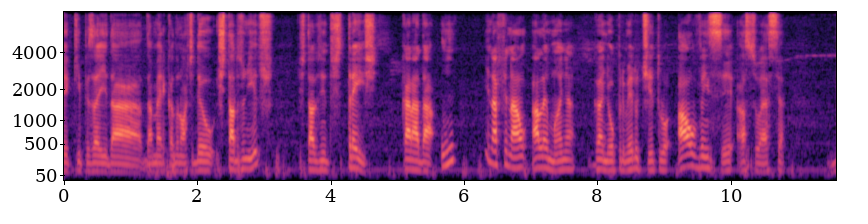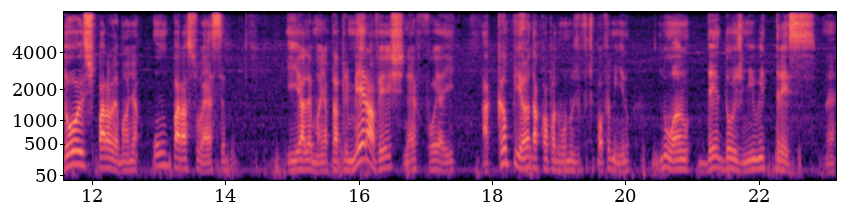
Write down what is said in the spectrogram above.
equipes aí da, da América do Norte deu Estados Unidos. Estados Unidos 3, Canadá 1. E na final, a Alemanha ganhou o primeiro título ao vencer a Suécia. 2 para a Alemanha, 1 um para a Suécia. E a Alemanha, pela primeira vez, né, foi aí a campeã da Copa do Mundo de Futebol Feminino no ano de 2003. Né?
